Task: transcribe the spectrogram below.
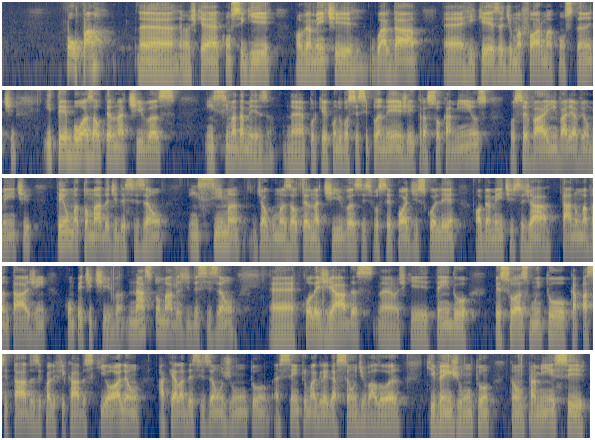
poupar. É, eu acho que é conseguir, obviamente, guardar é, riqueza de uma forma constante e ter boas alternativas em cima da mesa, né? Porque quando você se planeja e traçou caminhos, você vai invariavelmente ter uma tomada de decisão em cima de algumas alternativas e se você pode escolher obviamente você já está numa vantagem competitiva. Nas tomadas de decisão é, colegiadas, né, acho que tendo pessoas muito capacitadas e qualificadas que olham aquela decisão junto, é sempre uma agregação de valor que vem junto. Então, para mim, esse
